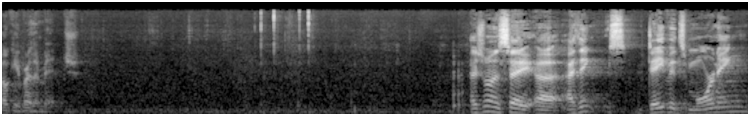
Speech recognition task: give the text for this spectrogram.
Okay, Brother Mitch. I just want to say, uh, I think David's mourning,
